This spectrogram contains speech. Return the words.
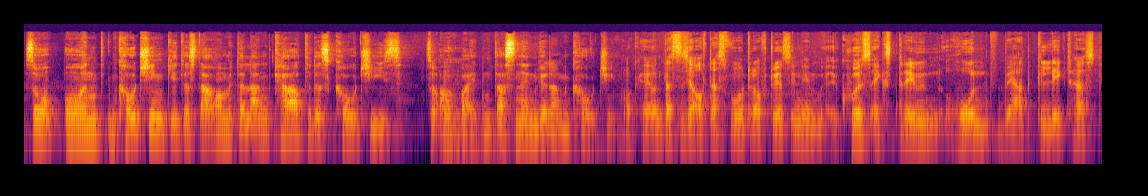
So, und im Coaching geht es darum, mit der Landkarte des Coaches zu arbeiten. Das nennen wir dann Coaching. Okay, und das ist ja auch das, worauf du jetzt in dem Kurs extrem hohen Wert gelegt hast,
